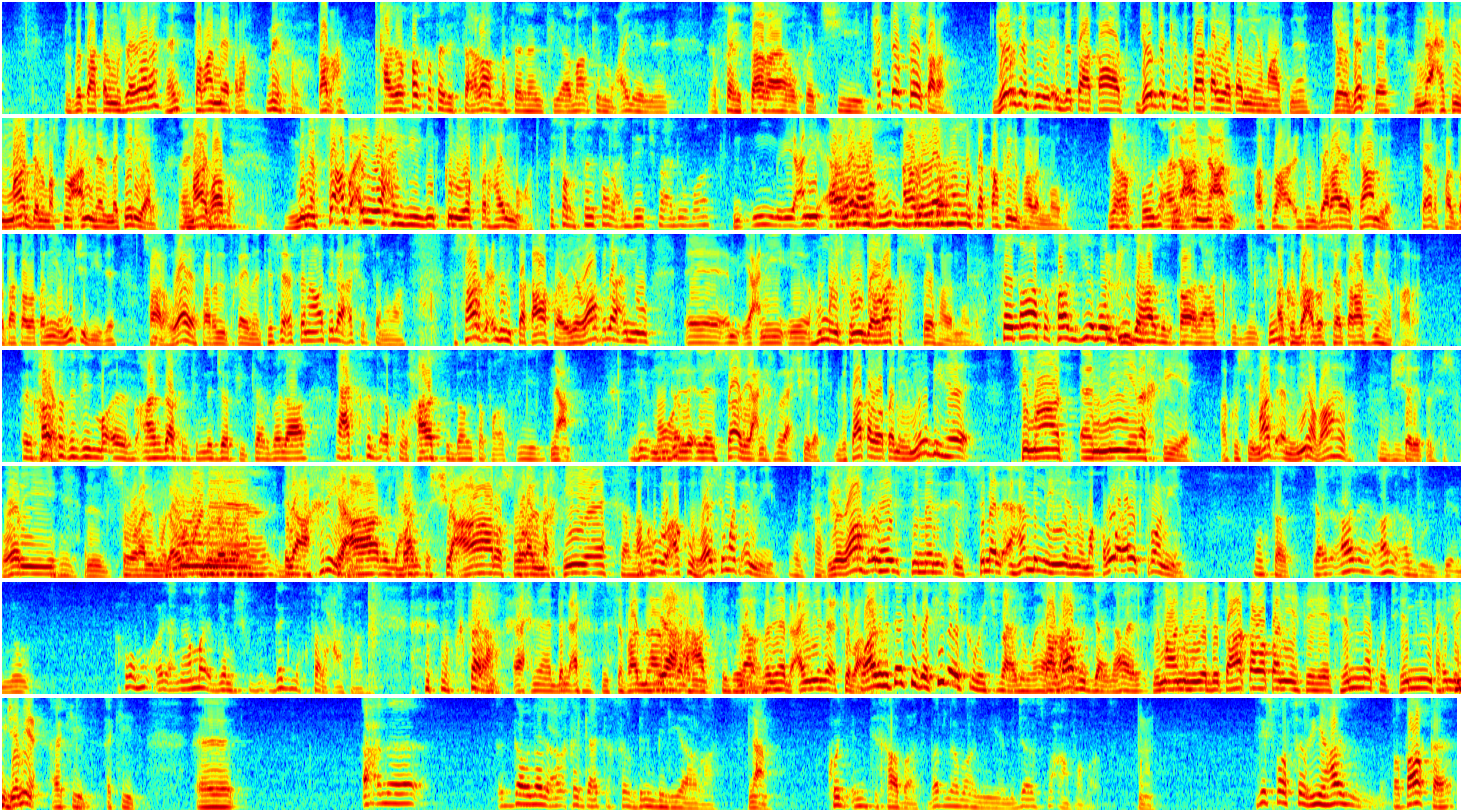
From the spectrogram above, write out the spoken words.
البطاقة المزورة؟ أي. طبعا ما يقراها. ما يقراها. طبعا. هذا فقط الاستعراض مثلا في أماكن معينة سيطرة أو فد شيء حتى السيطرة. جودة البطاقات جودة البطاقة الوطنية مالتنا جودتها من ناحية المادة المصنوعة منها الماتيريال أي، المادة. واضح. من الصعب أي واحد يمكن يوفر هاي المواد. بس أبو سيطره عنده هيك معلومات يعني أغلبهم مثقفين بهذا الموضوع. يعرفون؟ نعم نعم. أصبح عندهم دراية كاملة. تعرف هالبطاقة الوطنية مو جديدة صار هواية صار تقريبا تسع سنوات إلى عشر سنوات. فصارت عندهم ثقافة بالإضافة إلى أنه آه، يعني آه، هم يدخلون دورات تخصصية بهذا الموضوع. السيطرات الخارجية موجودة هذا القارئ أعتقد يمكن. أكو بعض السيطرات بها القارئ خاصة في الم... عن داخل في النجف في كربلاء أعتقد أكو حاسبة وتفاصيل. نعم. زين مو الأستاذ يعني خليني أحكي لك. البطاقة الوطنية مو بها سمات أمنية مخفية. أكو سمات أمنية ظاهرة. الشريط الفسفوري الصورة الملونة الملونة. إلى آخره. شعار. الشعار الصورة المخفية. تمام. أكو أكو هواي سمات أمنية. ممتاز. يضاف لها السمه السمه الأهم اللي هي إنه مقروءة الكترونيا. ممتاز. يعني أنا أنا أقول بأنه هو يعني هم اليوم دق مقترحات أنا مقترح إحنا بالعكس نستفاد من هذه نأخذها بعين الاعتبار. وأنا متأكد أكيد عندكم هيك معلومة يعني. لابد يعني هاي بما إنه هي بطاقة وطنية فهي تهمك وتهمني وتهم أكيد الجميع. أكيد أكيد. آه، إحنا الدولة العراقية قاعدة تخسر بالمليارات. نعم. كل انتخابات برلمانية مجالس محافظات. نعم. ليش ما تصير هي هاي البطاقة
